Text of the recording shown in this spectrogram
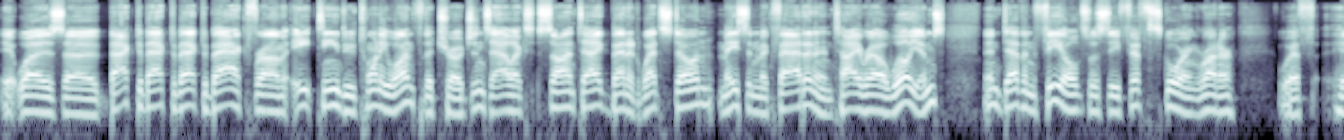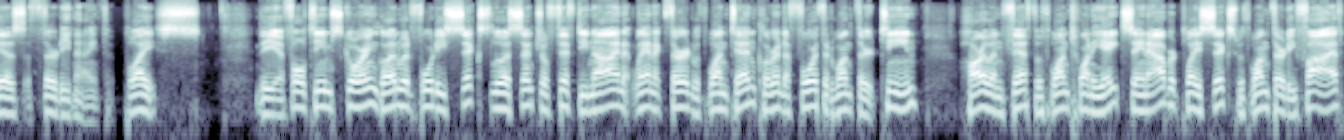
It was uh, back to back to back to back from 18 to 21 for the Trojans. Alex Sontag, Bennett Whetstone, Mason McFadden, and Tyrell Williams. Then Devin Fields was the fifth scoring runner with his 39th place. The uh, full team scoring Glenwood 46, Lewis Central 59, Atlantic third with 110, Clarinda fourth at 113, Harlan fifth with 128, St. Albert placed sixth with 135.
